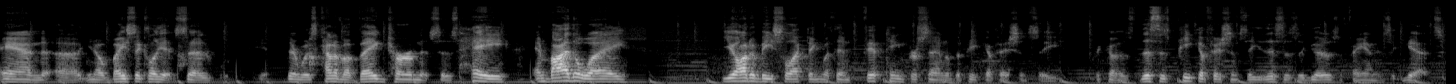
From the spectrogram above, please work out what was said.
And, uh, you know, basically it said there was kind of a vague term that says, hey, and by the way, you ought to be selecting within 15% of the peak efficiency because this is peak efficiency. This is as good as a fan as it gets.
